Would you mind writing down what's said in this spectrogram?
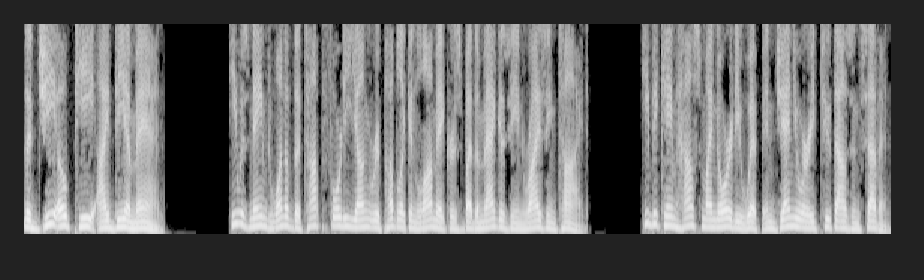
the GOP idea man. He was named one of the top 40 young Republican lawmakers by the magazine Rising Tide. He became House Minority Whip in January 2007.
